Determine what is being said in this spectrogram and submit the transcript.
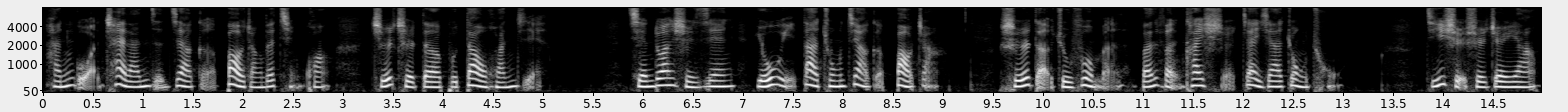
韩国菜篮子价格暴涨的情况持续的不到缓解。前段时间，由于大葱价格暴涨，使得主妇们纷纷开始在家种葱。即使是这样，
